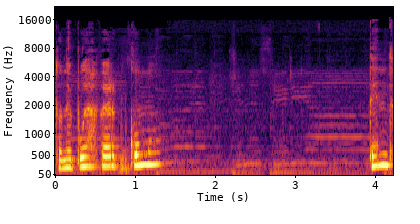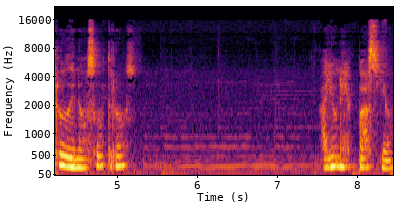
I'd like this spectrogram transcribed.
donde puedas ver cómo dentro de nosotros hay un espacio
